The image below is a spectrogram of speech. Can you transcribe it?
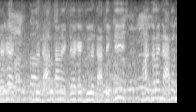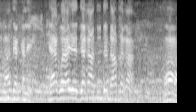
দেখে দুধের ধান টান দেখে দুধের ধান দেখছিস? মাছ ধলাই না হাত নিলা দেখ খালি। এক ভাই দেখা দুধের ধান দেখা। হ্যাঁ।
